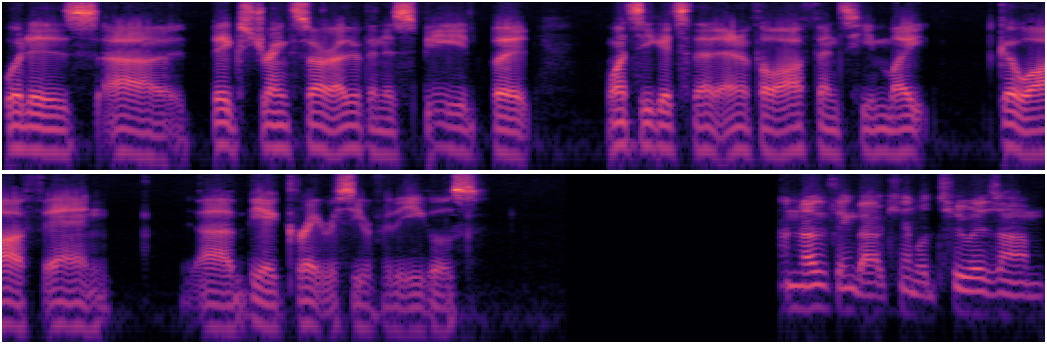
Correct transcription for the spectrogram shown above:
what his uh, big strengths are other than his speed. But once he gets to that NFL offense, he might go off and uh, be a great receiver for the Eagles. Another thing about Campbell too is um,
